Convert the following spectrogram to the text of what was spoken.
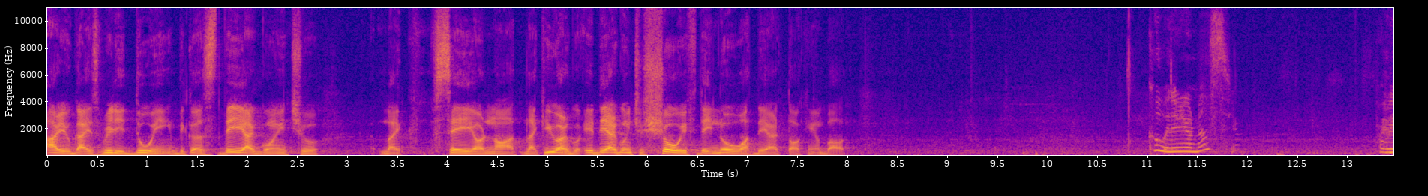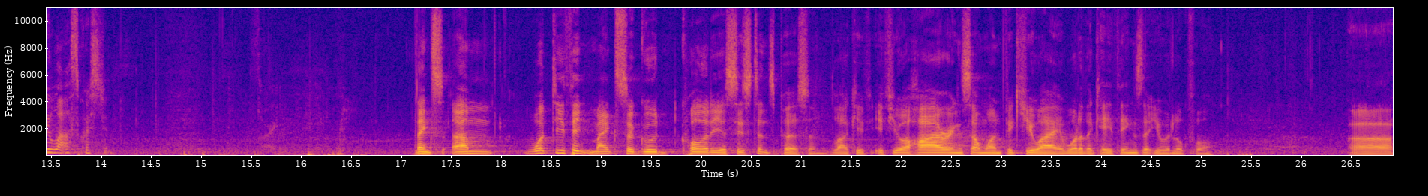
are you guys really doing? Because they are going to like say or not, like you are, go- they are going to show if they know what they are talking about. Cool. Is there anyone else? Yeah. Probably last question. Sorry. Thanks. Um, what do you think makes a good quality assistance person? Like if, if you are hiring someone for QA, what are the key things that you would look for? Uh,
